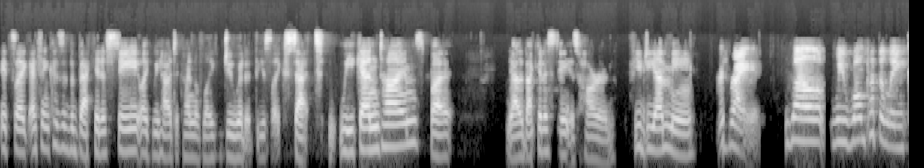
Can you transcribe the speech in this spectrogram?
It's like I think because of the Beckett estate, like we had to kind of like do it at these like set weekend times. But yeah, the Beckett estate is hard. If you DM me, Right. Well, we won't put the link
